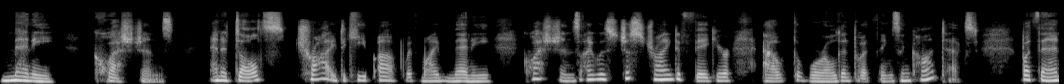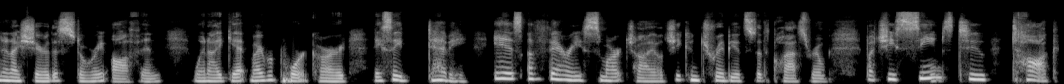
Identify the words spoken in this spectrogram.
many questions. And adults tried to keep up with my many questions. I was just trying to figure out the world and put things in context. But then, and I share this story often, when I get my report card, they say, Debbie is a very smart child. She contributes to the classroom, but she seems to talk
